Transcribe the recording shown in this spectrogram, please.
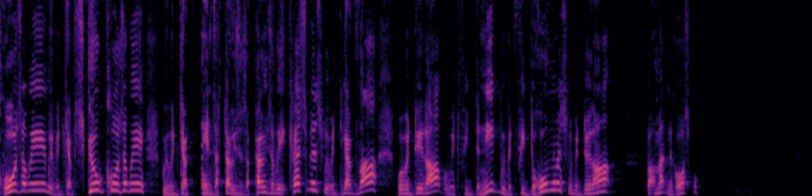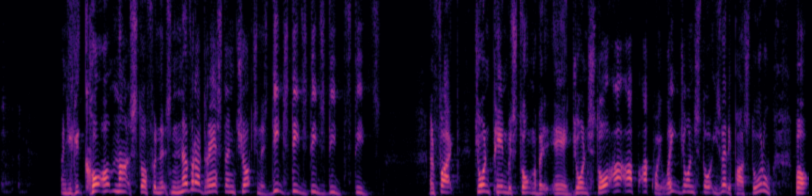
clothes away, we would give school clothes away, we would give tens of thousands of pounds away at Christmas, we would give that, we would do that, we would feed the need, we would feed the homeless, we would do that. But I'm in the gospel. And you get caught up in that stuff and it's never addressed in church and it's deeds, deeds, deeds, deeds, deeds. In fact, John Payne was talking about uh, John Stott. I, I, I, quite like John Stott. He's very pastoral, but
